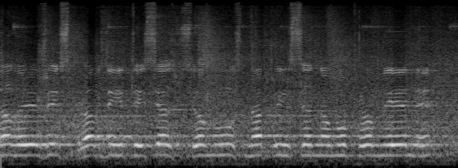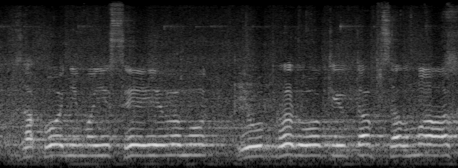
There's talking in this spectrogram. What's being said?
належить справдитися всьому написаному про мене в законі Моїсеєвому і у пророків та псалмах.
